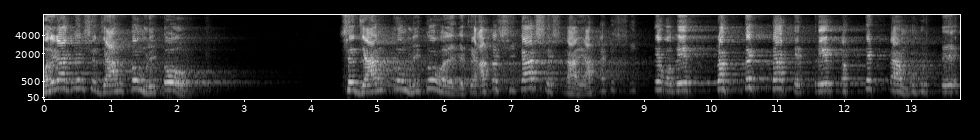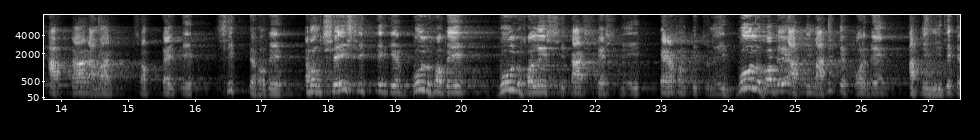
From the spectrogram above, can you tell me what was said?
মনে রাখবেন, সে জ্যান্ত মৃত। সে জ্যান্ত মৃত হয়ে গেছে। আপনার শিকার শেষ নাই। আপনাকে শিখতে হবে প্রত্যেকটা ক্ষেত্রে প্রত্যেকটা মুহূর্তে আপনার আমার সবটাইকে শিখতে হবে এবং সেই শিখতে গিয়ে ভুল হবে, ভুল হলে শিকার শেষ নেই, এরকম কিছু নেই। ভুল হবে, আপনি মাটিতে পড়বেন, আপনি নিজেকে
